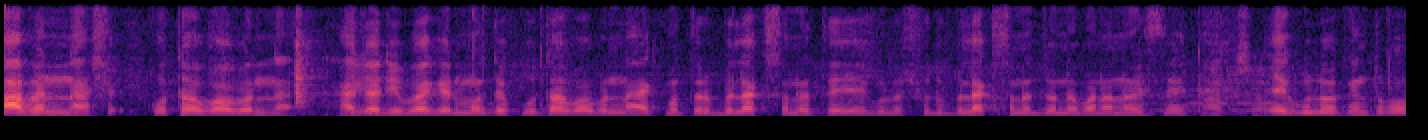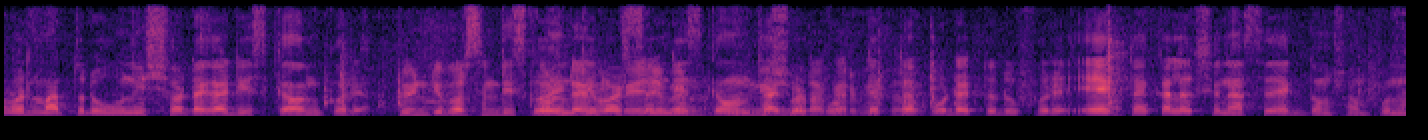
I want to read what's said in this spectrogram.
পাবেন না কোথাও পাবেন না। হাজারিবাগের মধ্যে কোথাও পাবেন না একমাত্র ব্ল্যাকসনেতে এগুলো শুধু ব্ল্যাকসনের জন্য বানানো হয়েছে। আচ্ছা। এগুলো কিন্তু পাবেন মাত্র উনিশশো টাকা ডিসকাউন্ট করে। টোয়েন্টি পার্সেন্ট ডিসকাউন্ট থাকবে প্রত্যেকটা প্রোডাক্টের উপরে। একটা কালেকশন আছে একদম সম্পূর্ণ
